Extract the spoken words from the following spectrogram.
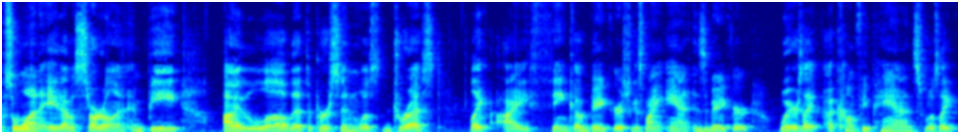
so one, a that was startling, and b, I love that the person was dressed like I think of bakers because my aunt is a baker, wears like a comfy pants, was like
